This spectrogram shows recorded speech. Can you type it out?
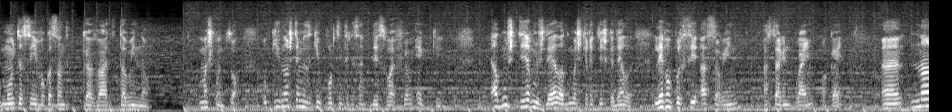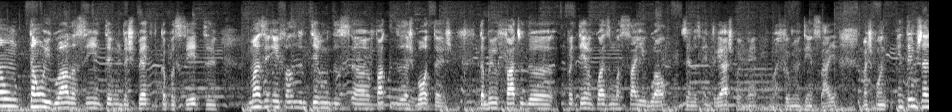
muito assim invocação de cavate também não. Mas pronto pessoal, o que nós temos aqui um ponto interessante desse wireframe é que alguns termos dela, algumas características dela levam por si a Sarin, a Sarin Prime, ok? Uh, não tão igual assim em termos de aspecto do capacete, mas eu falo em termos do uh, facto das botas, também o fato de terem quase uma saia igual, dizendo entre aspas, né? o filme não tem saia, mas pronto, em termos de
